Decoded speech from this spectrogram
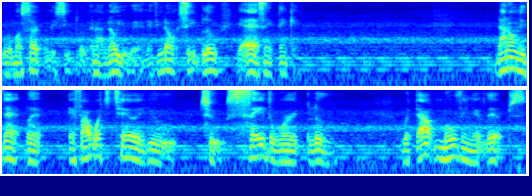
You will most certainly see blue, and I know you will. And if you don't see blue, your ass ain't thinking. Not only that, but if I were to tell you to say the word blue without moving your lips,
